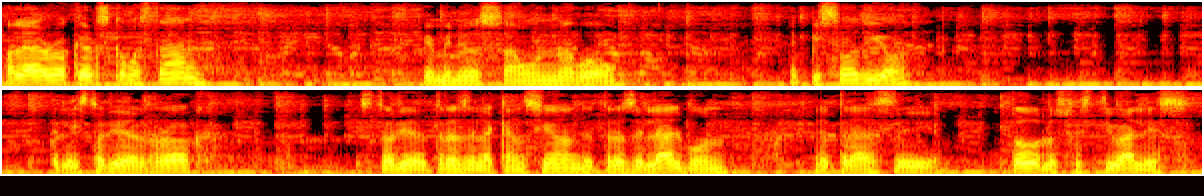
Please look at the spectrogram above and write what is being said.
Hola rockers, ¿cómo están? Bienvenidos a un nuevo episodio de la historia del rock, historia detrás de la canción, detrás del álbum, detrás de todos los festivales,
